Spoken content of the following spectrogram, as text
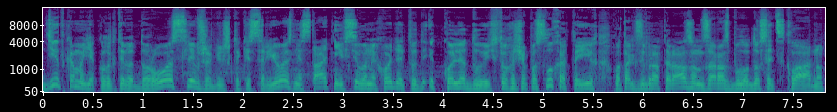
дітками, є колективи дорослі, вже більш такі серйозні, статні. І всі вони ходять тут і колядують. Хто хоче послухати їх, отак зібрати разом зараз було досить складно.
